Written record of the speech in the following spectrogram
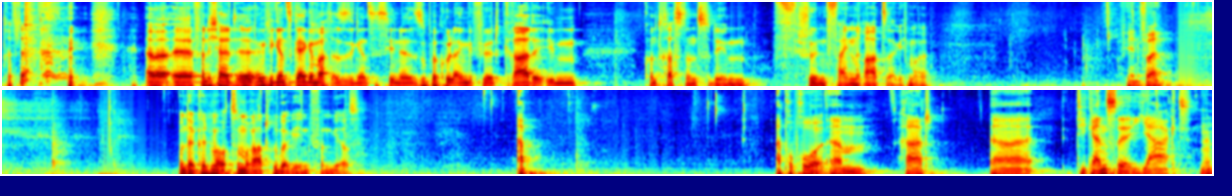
Trifft er? Aber äh, fand ich halt äh, irgendwie ganz geil gemacht. Also die ganze Szene super cool eingeführt, gerade im Kontrast dann zu dem schönen, feinen Rad, sag ich mal. Auf jeden Fall. Und dann könnten wir auch zum Rad rübergehen von mir aus. Ab Apropos ähm, Rat, äh, die ganze Jagd, ne?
